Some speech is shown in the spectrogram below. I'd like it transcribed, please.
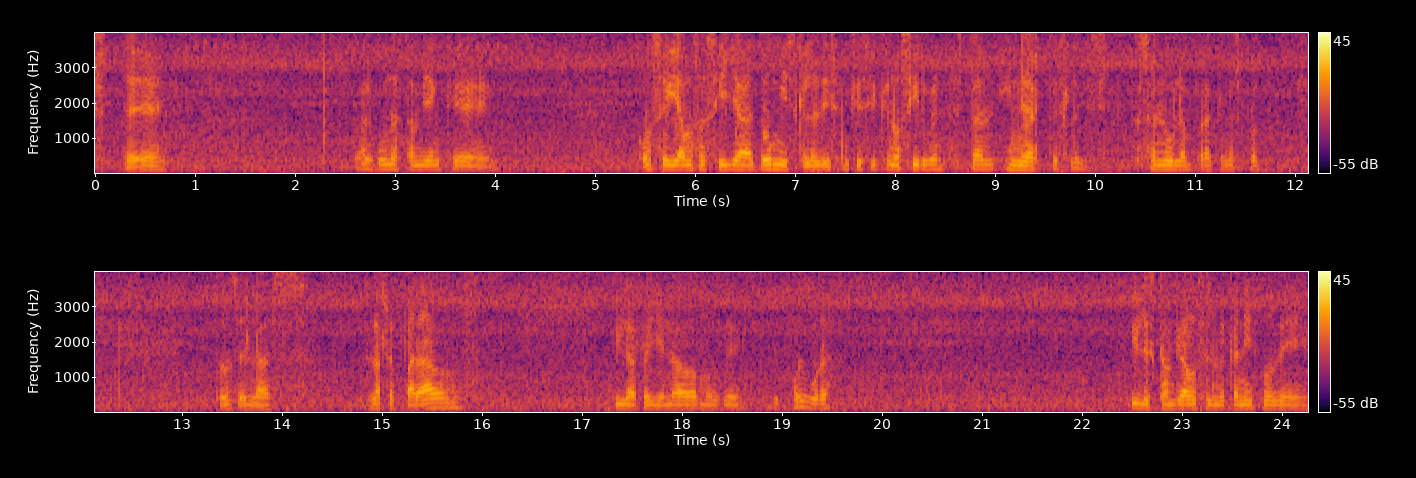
Este, algunas también que conseguíamos así ya dummies que les dicen que sí que no sirven, están inertes, les dicen, las anulan para que no exploten. Entonces las, las reparábamos y las rellenábamos de, pólvora y les cambiamos el mecanismo de,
